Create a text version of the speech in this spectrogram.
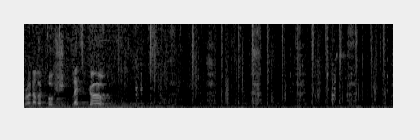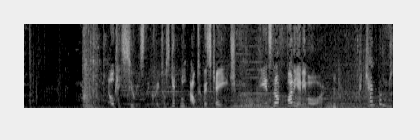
for another push. Let's go! Okay, seriously, Kratos, get me out of this cage. It's not funny anymore. I can't believe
